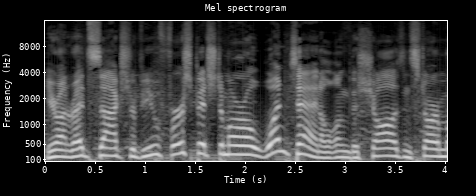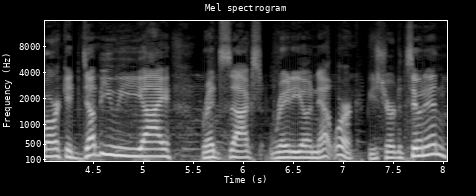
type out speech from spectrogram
here on Red Sox review. First pitch tomorrow, 110 along the Shaws and Star Market WEEI Red Sox Radio Network. Be sure to tune in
